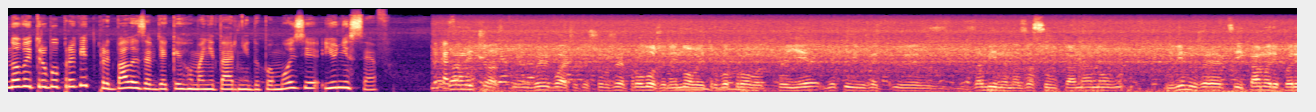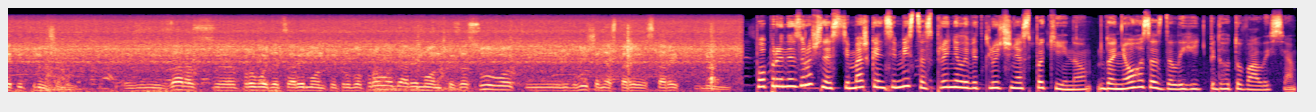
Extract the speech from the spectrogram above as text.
Новий трубопровід придбали завдяки гуманітарній допомозі ЮНІСЕФ. На даний час е, ви бачите, що вже проложений новий трубопровод ПЄ, який вже е, замінена засувка на нову, і він вже в цій камері перепідключений. Е, Зараз е, проводяться ремонти трубопровода, ремонти засувок і відглушення старих, старих ліній. Попри незручності, мешканці міста сприйняли відключення спокійно. До нього заздалегідь підготувалися.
